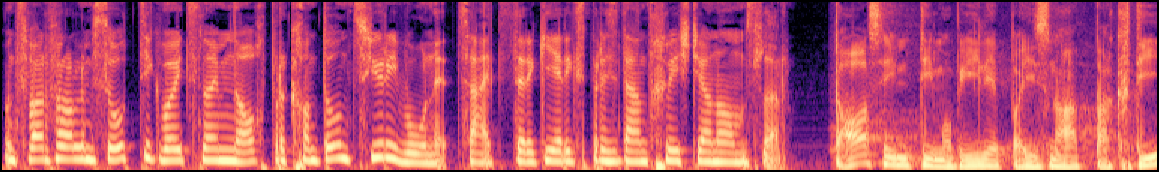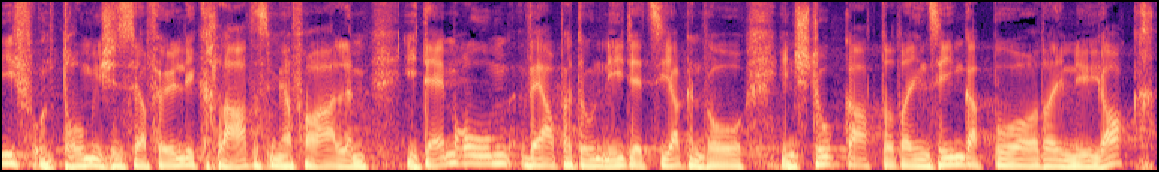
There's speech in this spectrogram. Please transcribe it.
Und zwar vor allem solche, die jetzt noch im Nachbarkanton Zürich wohnen, sagt der Regierungspräsident Christian Amsler. Da sind die Immobilienpreise noch attraktiv und darum ist es ja völlig klar, dass wir vor allem in dem Raum werben und nicht jetzt irgendwo in Stuttgart oder in Singapur oder in New York,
